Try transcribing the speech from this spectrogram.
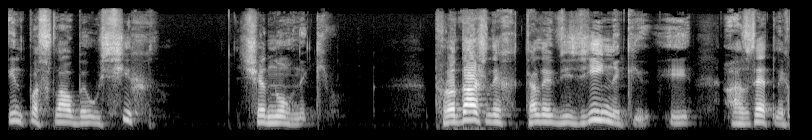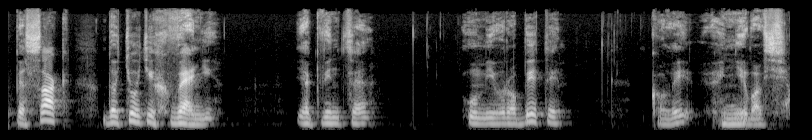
він послав би усіх чиновників, продажних телевізійників і газетних писак до тьоті Хвені, як він це умів робити, коли гнівався.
